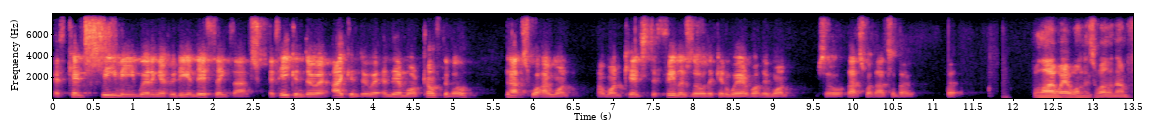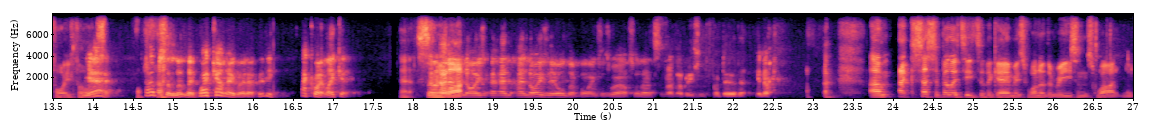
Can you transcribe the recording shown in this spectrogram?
if kids see me wearing a hoodie and they think that's if he can do it, I can do it, and they're more comfortable, that's what I want. I want kids to feel as though they can wear what they want. So that's what that's about. But well, I wear one as well, and I'm 44. Yeah, absolutely. Why can't I wear a hoodie? I quite like it. Yeah, so do and I. It annoys, and annoys the older boys as well. So that's another reason for doing it. You know. um, accessibility to the game is one of the reasons why you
